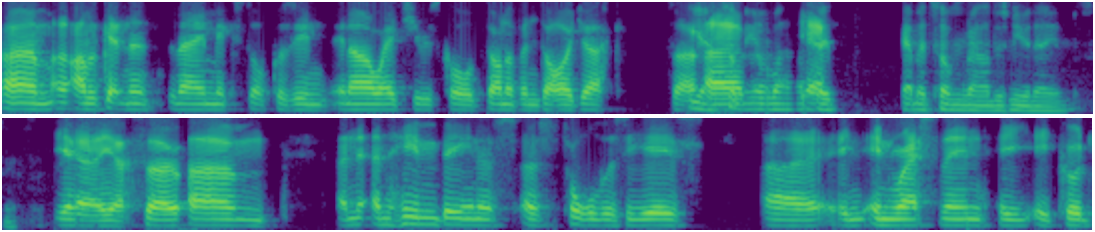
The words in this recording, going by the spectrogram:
Um, I, I, was getting the, the name mixed up because in, in ROH he was called Donovan Dijak. So yeah, it took me a while yeah. to get my tongue around his new name. So. Yeah, yeah. So um, and and him being as as tall as he is uh, in in wrestling, he he could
